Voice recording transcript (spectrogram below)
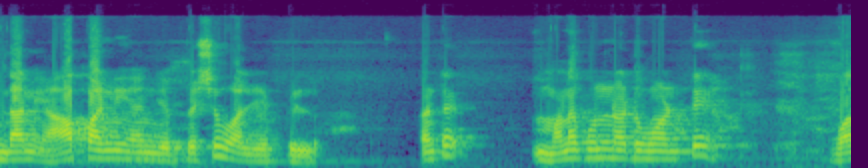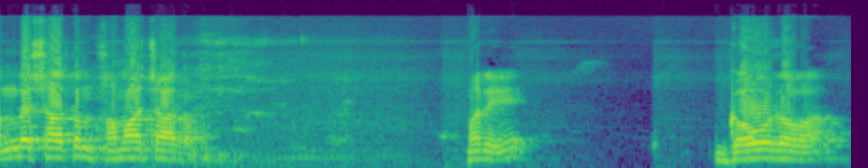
దాన్ని ఆపండి అని చెప్పేసి వాళ్ళు చెప్పిళ్ళు. అంటే మనకున్నటువంటి వంద శాతం సమాచారం. మరి గౌరవ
